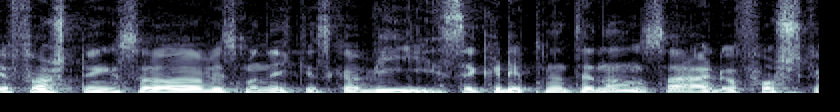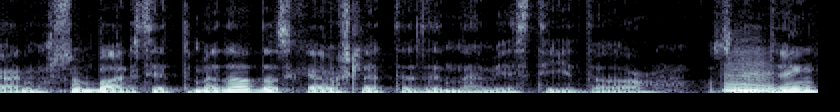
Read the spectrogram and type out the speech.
I forskning, så Hvis man ikke skal vise klippene til noen, så er det jo forskeren som bare sitter med det. og Det skal jo slettes innen en viss tid og, og sånne mm. ting.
